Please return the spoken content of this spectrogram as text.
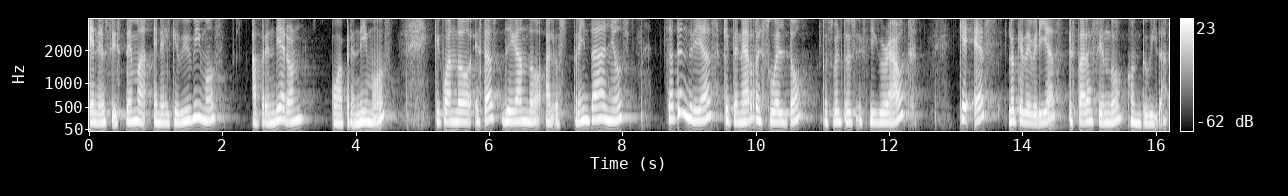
en el sistema en el que vivimos aprendieron o aprendimos que cuando estás llegando a los 30 años ya tendrías que tener resuelto, resuelto ese figure out, qué es lo que deberías estar haciendo con tu vida.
